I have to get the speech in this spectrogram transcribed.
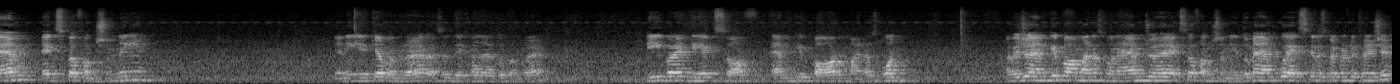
m x का फ़ंक्शन नहीं है। यानी ये क्या बन रहा है? वैसे देखा जाए तो बन रहा है। D by D X of M की पावर माइनस वन। अभी जो एम की पावर माइनस वन है m जो है एक्स का फ़ंक्शन नहीं है तो मैं m को x के रिस्पेक्ट में डिफरेंशिएट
